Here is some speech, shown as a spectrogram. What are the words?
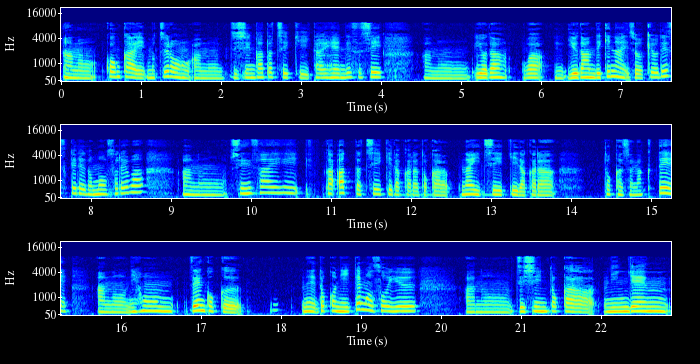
あの今回もちろんあの地震があった地域大変ですしあの油断は油断できない状況ですけれどもそれはあの震災があった地域だからとかない地域だからとかじゃなくてあの日本全国、ね、どこにいてもそういうあの地震とか人間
